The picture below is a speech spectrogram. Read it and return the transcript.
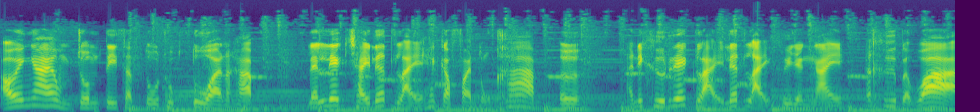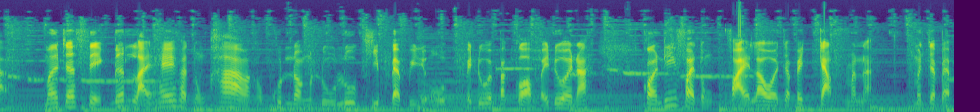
เอาง่ายๆผมโจมตีศัตรูทุกตัวนะครับ และเรียกใช้เลือดไหลให้กับฝ่ายตรงข้าม เออ อันนี้คือเรียกไหลเลือดไหลคือยังไง ก็คือแบบว่ามันจะเสกเลือดไหลให้ฝ่ายตรงข้ามครับคุณลองดูรูปคลิปแบบวิดีโอไปด้วยประกอบไปด้วยนะ ก่อนที่ฝ่ายตรงฝ่ายเราจะไปกัดมันอะ มันจะแบบ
